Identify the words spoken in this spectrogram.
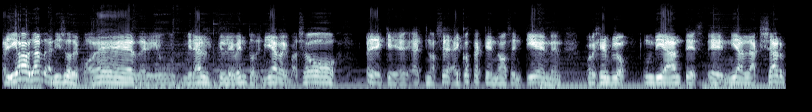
llegaba a hablar de anillos de poder, de mirar el, evento de mierda que pasó. Eh, que, eh, no sé, hay cosas que no se entienden. Por ejemplo, un día antes, eh, Nia Lakshar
